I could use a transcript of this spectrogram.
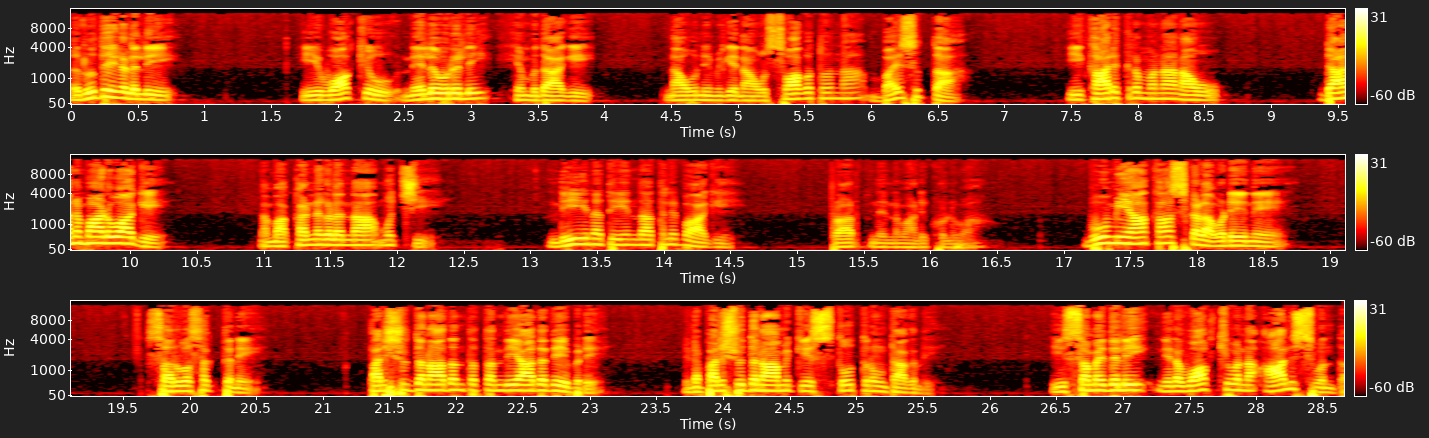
ಹೃದಯಗಳಲ್ಲಿ ಈ ವಾಕ್ಯವು ನೆಲೆಯೂರಲಿ ಎಂಬುದಾಗಿ ನಾವು ನಿಮಗೆ ನಾವು ಸ್ವಾಗತವನ್ನು ಬಯಸುತ್ತಾ ಈ ಕಾರ್ಯಕ್ರಮನ ನಾವು ಧ್ಯಾನ ಮಾಡುವಾಗೆ ನಮ್ಮ ಕಣ್ಣುಗಳನ್ನು ಮುಚ್ಚಿ ದೀನತೆಯಿಂದ ತಲೆಬಾಗಿ ಪ್ರಾರ್ಥನೆಯನ್ನು ಮಾಡಿಕೊಳ್ಳುವ. ಭೂಮಿ ಆಕಾಶಗಳ ಒಡೆಯನೆ, ಸರ್ವಸಕ್ತನೇ, ಪರಿಶುದ್ಧನಾದಂಥ ತಂದೆಯಾದ ದೇವರೇ, ನಿನ್ನ ಪರಿಶುದ್ಧ ನಾಮಕ್ಕೆ ಸ್ತೋತ್ರ ಉಂಟಾಗಲಿ. ಈ ಸಮಯದಲ್ಲಿ ನಿನ್ನ ವಾಕ್ಯವನ್ನು ಆಲಿಸುವಂತ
